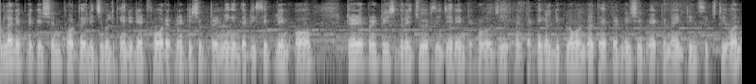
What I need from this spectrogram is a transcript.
online application for the eligible candidate for apprenticeship training in the discipline of trade apprentice graduates engineering technology and technical diploma under the apprenticeship act 1961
